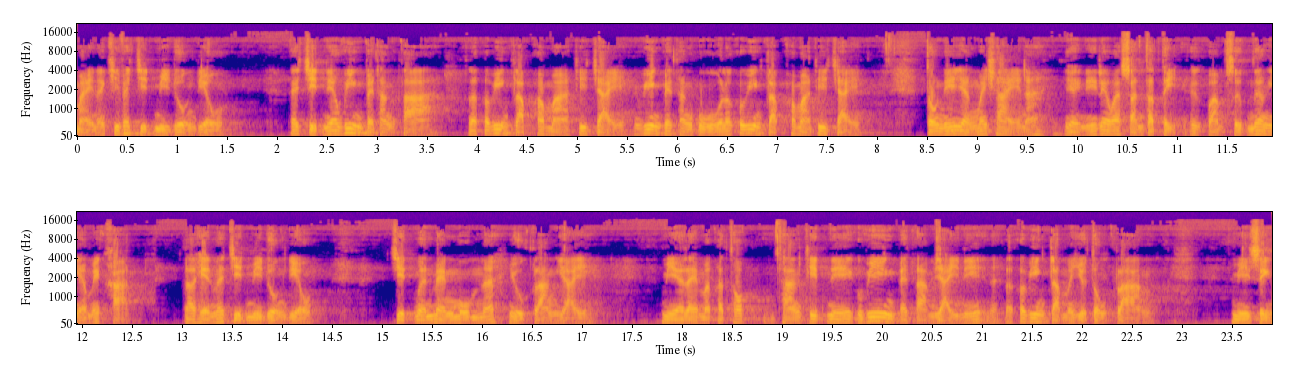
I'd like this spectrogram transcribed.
หม่ๆนะคิดว่าจิตมีดวงเดียวและจิตเนี้ยวิ่งไปทางตา แล้วก็วิ่งกลับเข้ามาที่ใจ วิ่งไปทางหู แล้วก็วิ่งกลับเข้ามาที่ใจ ตรงนี้ยังไม่ใช่นะ อย่างนี้เรียกว่าสันตติคือความสืบเนื่องยังไม่ขาด เราเห็นว่าจิตมีดวงเดียว จิตเหมือนแมงมุมนะอยู่กลางใหญ่มีอะไรมากระทบทางทิศนี้ก็วิ่งไปตามใหญ่นี้นะแล้วก็วิ่งกลับมาอยู่ตรงกลาง มีสิ่ง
